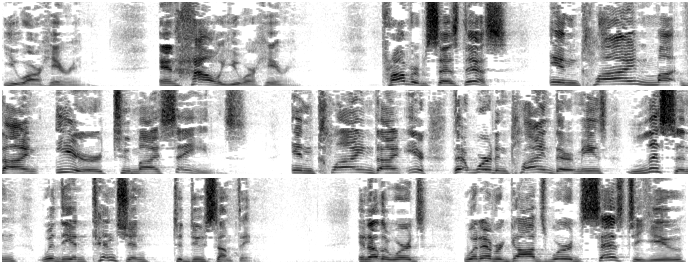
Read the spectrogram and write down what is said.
you are hearing and how you are hearing. Proverbs says this Incline my, thine ear to my sayings. Incline thine ear. That word incline there means listen with the intention to do something. In other words, whatever God's word says to you,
